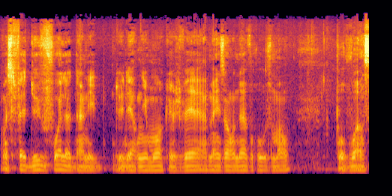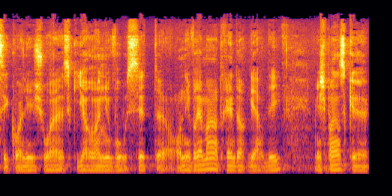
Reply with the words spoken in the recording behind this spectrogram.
Moi, ça fait deux fois là, dans les deux derniers mois que je vais à Maisonneuve-Rosemont pour voir c'est quoi les choix, est-ce qu'il y aura un nouveau site. On est vraiment en train de regarder, mais je pense que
